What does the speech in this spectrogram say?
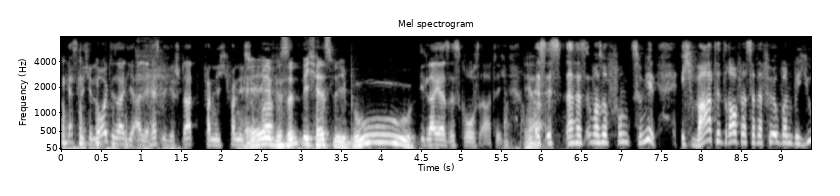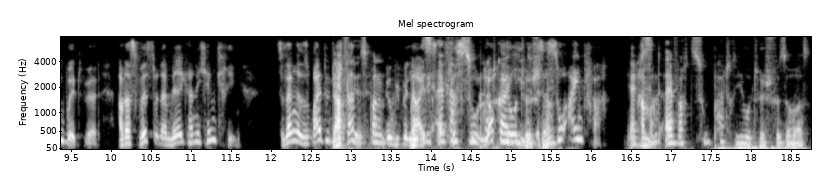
hässliche Leute seid ihr alle, hässliche Stadt, fand ich, fand ich hey, super. wir sind nicht hässlich, buh! Elias ist großartig. Ja. Es ist, dass das immer so funktioniert. Ich warte drauf, dass er dafür irgendwann bejubelt wird. Aber das wirst du in Amerika nicht hinkriegen. Solange, sobald du die Dafür Stadt man, irgendwie beleidigst, man ist einfach zu locker Heat. Es ne? ist so einfach. Ja, die Hammer. sind einfach zu patriotisch für sowas.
